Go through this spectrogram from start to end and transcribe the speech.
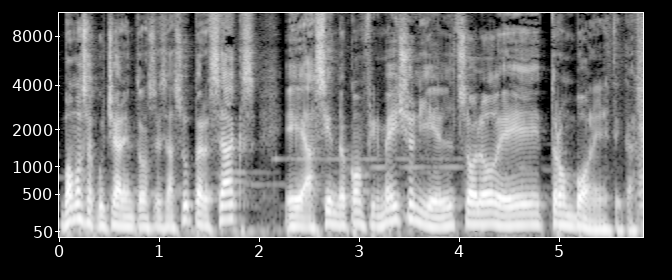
Vamos a escuchar entonces a Super Sax eh, haciendo Confirmation y el solo de trombón en este caso.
